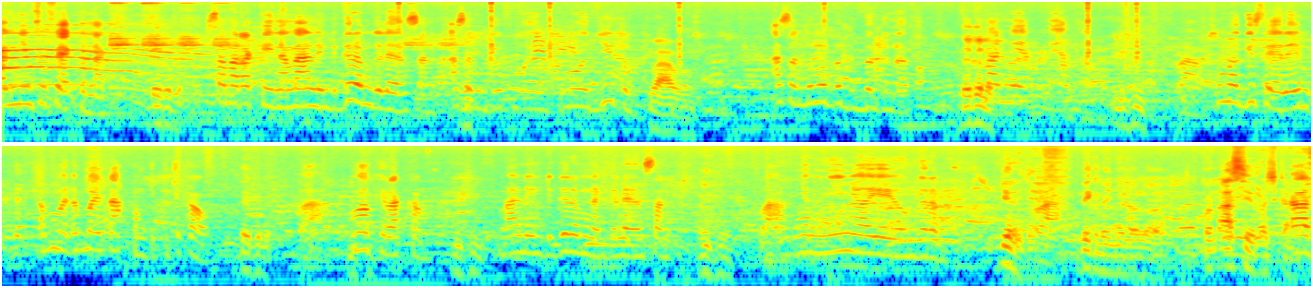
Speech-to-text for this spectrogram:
ak ñi fi fekk nag. sama rakk yi ne maa ngi leen di gërëm di leen sant Assane Diouf mooy moo jiitu. waaw Assane lu ma bëgg bëgg na ko. dëgg la ma neex neex na. Mhm. waaw su ma gisee day daf may daf may tàqamti ci kaw. dëgg la waaw moo ki rakkam. Mhm. maa ngi leen di gërëm nag di leen sant. Mhm. waaw ñoom ñii ñoo yeyoo ngërëm. jërëjëf bëgg nañu loolu kon assuré ci kanam.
